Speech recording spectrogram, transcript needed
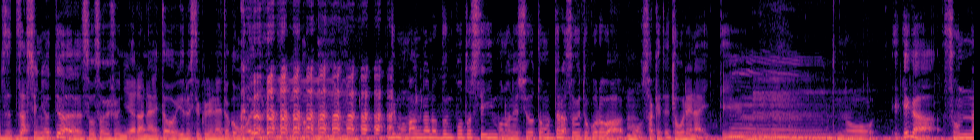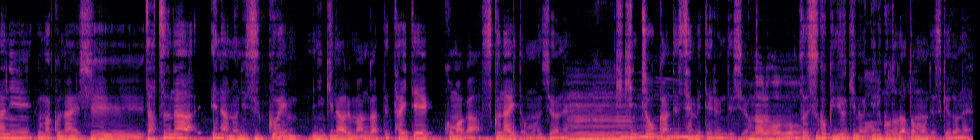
雑誌によってはそうそういうふうにやらないと許してくれないところも多い。わけですけどでも漫画の文法としていいものにしようと思ったらそういうところはもう避けて通れないっていう。の絵がそんなにうまくないし雑な絵なのにすっごい人気のある漫画って大抵コマが少ないと思うんですよね。ん。緊張感で攻めてるんですよ。なるほど。それすごく勇気のいることだと思うんですけどね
